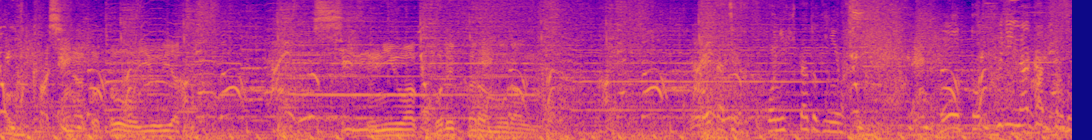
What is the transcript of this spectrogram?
おかしなことを言うやつ国はこれからもらう俺たちがここに来た時にはもうとっくになかったぞ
